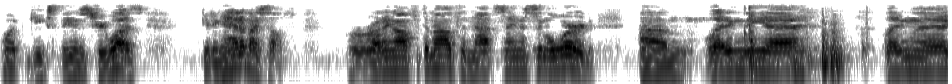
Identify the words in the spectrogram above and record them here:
what Geeks of the Industry was. Getting ahead of myself running off at the mouth and not saying a single word, um, letting the uh, letting the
